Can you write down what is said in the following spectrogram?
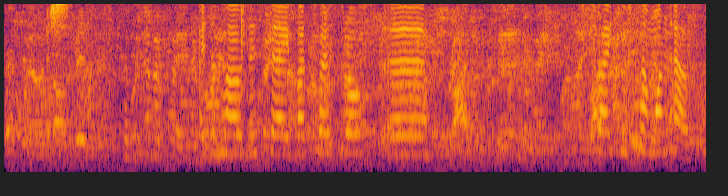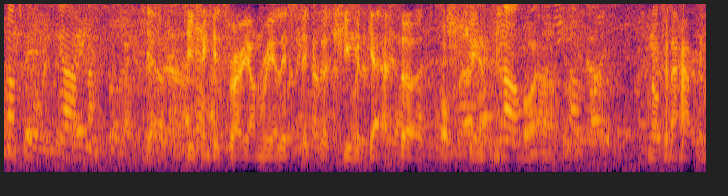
I don't know how to say, but first Rose uh, fight with someone else, not with Joanna. Yeah. Do you think it's very unrealistic that she would get a third opportunity no, to fight her? No. Not going to happen.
